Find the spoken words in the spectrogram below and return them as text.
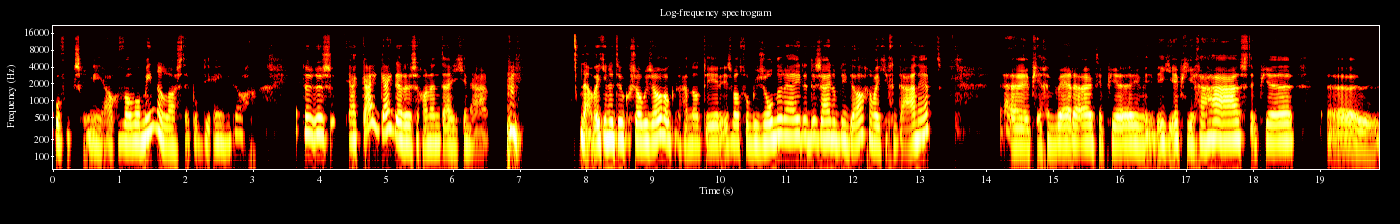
Of misschien in jouw geval wel minder last hebt op die ene dag. Dus, dus ja, kijk, kijk daar dus gewoon een tijdje naar. nou, wat je natuurlijk sowieso ook gaat noteren is wat voor bijzonderheden er zijn op die dag en wat je gedaan hebt. Uh, heb je gewerkt? Heb je, weet je, heb je gehaast? Heb je, uh,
